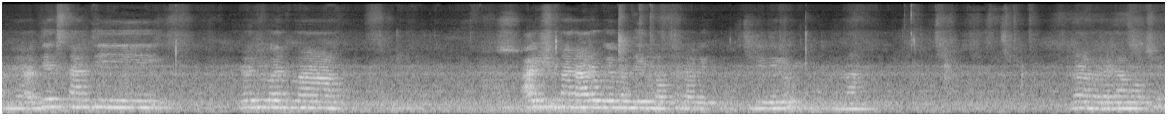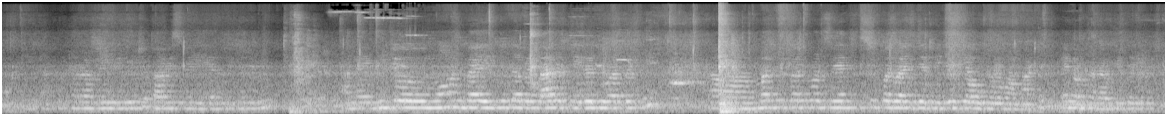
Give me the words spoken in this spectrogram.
અને અધ્યક્ષ રજૂઆતમાં આયુષ્યમાન આરોગ્ય મંદિરનો ઠરાવ લીધેલો એમાં ઘણા બધા ગામો છે. ઠરાવ લઈ લીધો છે, બાવીસ ભાઈ અને બીજો મોહનભાઈ દુદાભાઈ બારડની રજૂઆત હતી. મલ્ટીપર્પઝ હેલ્થ સુપરવાઇઝરની જગ્યાઓ ભરવા માટે. એનો ઠરાવ લીધેલો છે.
